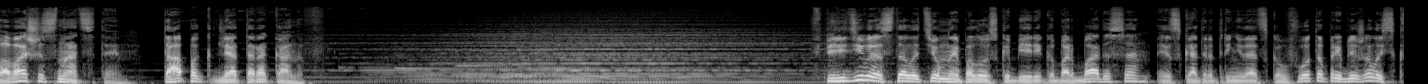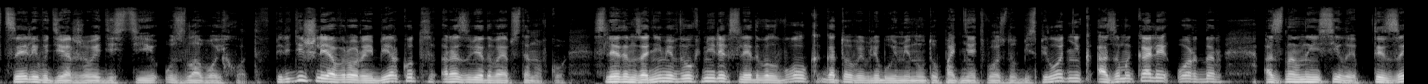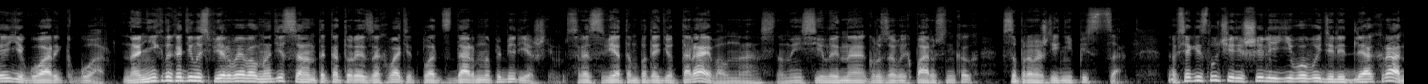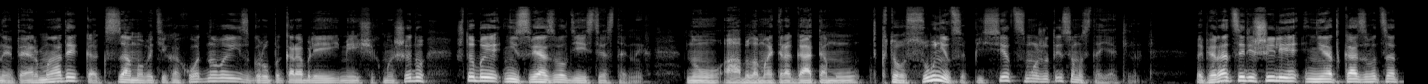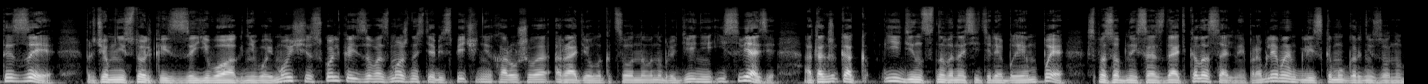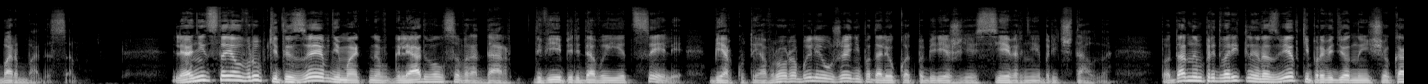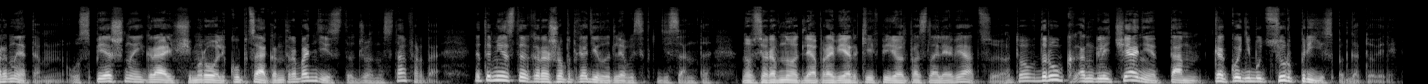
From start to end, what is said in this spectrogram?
Глава 16. Тапок для тараканов. Впереди вырастала темная полоска берега Барбадоса. Эскадра Тринидадского флота приближалась к цели, выдерживая десятиузловой ход. Впереди шли Аврора и Беркут, разведывая обстановку. Следом за ними в двух милях следовал Волк, готовый в любую минуту поднять воздух беспилотник, а замыкали ордер основные силы ТЗ, Ягуар и Кугуар. На них находилась первая волна десанта, которая захватит плацдарм на побережье. С рассветом подойдет вторая волна, основные силы на грузовых парусниках — в сопровождении песца. На всякий случай решили его выделить для охраны этой армады, как самого тихоходного из группы кораблей, имеющих машину, чтобы не связывал действия остальных. Ну, а обломать рога тому, кто сунется, писец сможет и самостоятельно. Операции решили не отказываться от ТЗ, причем не столько из-за его огневой мощи, сколько из-за возможности обеспечения хорошего радиолокационного наблюдения и связи, а также как единственного носителя БМП, способный создать колоссальные проблемы английскому гарнизону Барбадоса. Леонид стоял в рубке ТЗ, внимательно вглядывался в радар. Две передовые цели — Беркут и Аврора — были уже неподалеку от побережья севернее Бриджтауна — по данным предварительной разведки, проведенной еще Корнетом, успешно играющим роль купца-контрабандиста Джона Стаффорда, это место хорошо подходило для высадки десанта. Но все равно для проверки вперед послали авиацию, а то вдруг англичане там какой-нибудь сюрприз подготовили.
